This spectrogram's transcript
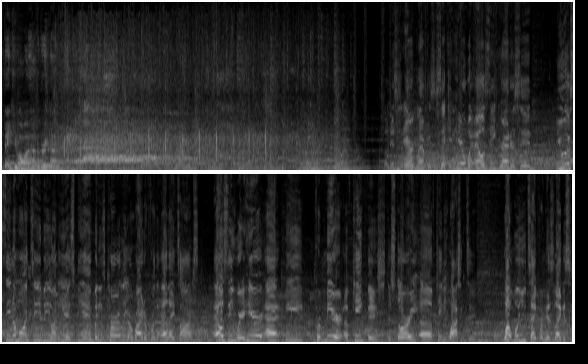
thank you all and have a great night. So this is Eric Lambkins II here with LZ Granderson. You have seen him on TV on ESPN, but he's currently a writer for the LA Times. LZ, we're here at the premiere of Kingfish, the story of Kenny Washington. What will you take from his legacy?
